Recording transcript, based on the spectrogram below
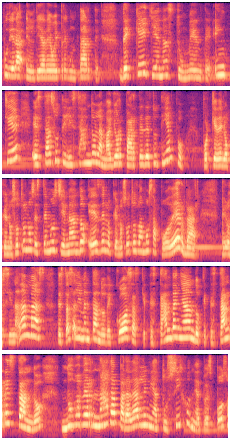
pudiera el día de hoy preguntarte, ¿de qué llenas tu mente? ¿En qué estás utilizando la mayor parte de tu tiempo? Porque de lo que nosotros nos estemos llenando es de lo que nosotros vamos a poder dar. Pero si nada más te estás alimentando de cosas que te están dañando, que te están restando, no va a haber nada para darle ni a tus hijos, ni a tu esposo,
